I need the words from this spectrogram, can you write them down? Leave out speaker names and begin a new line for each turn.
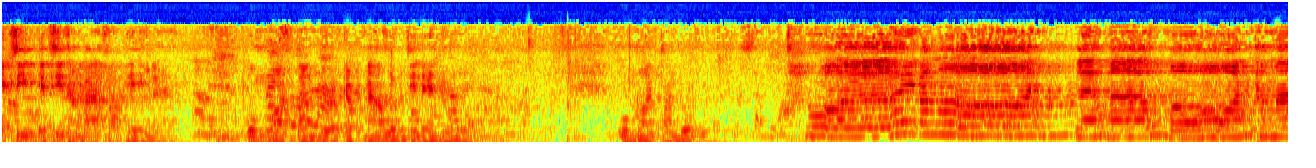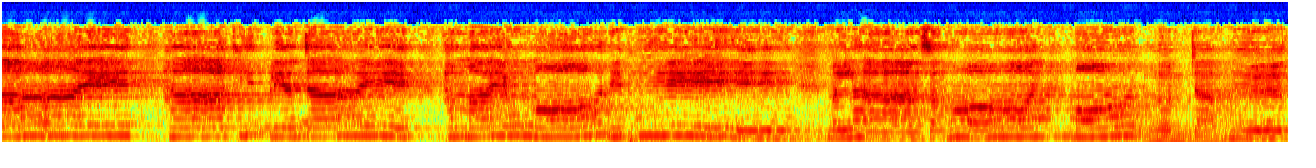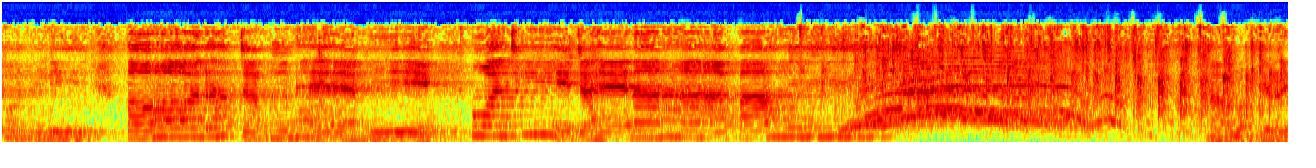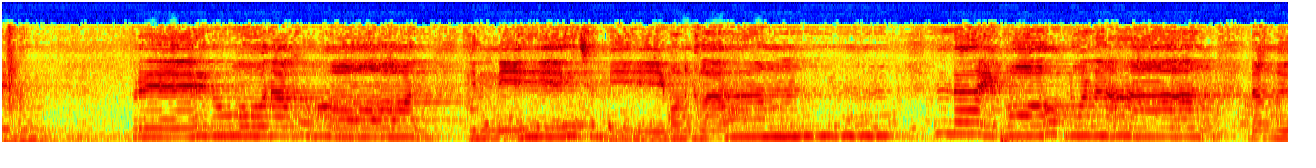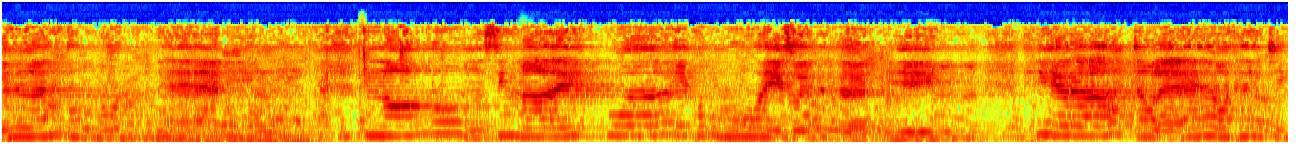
เอฟซีเอฟซีทางบ้านขอเพลงนะครับ อุ้มหมอนตอนบวชกับหนาวลมที่เรนู อุ้มหมอนตอนบวชโถยบังอ่อนแล้วมาอุ้มหมอนทำไม หากคิดเปลี่ยนใจทำไมอุ้มหมอนให้พี่ มันลางสังหรณ์หมอนหล่นจากมือคนดี ตอนรับจากมือแม่พี่วันที่ จะแห่นาคไป หนาวลมที่เรนู เรนูนครทินนี้ฉันมีมนต์คลัง ได้พบนวลนาง ดังเหมือนต้องมนต์แน่นิ่งน้องนุ่งสิไหมไว้ผมมวยสวยเพื่อพิง พี่รักเจ้าแล้วแท้จริง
